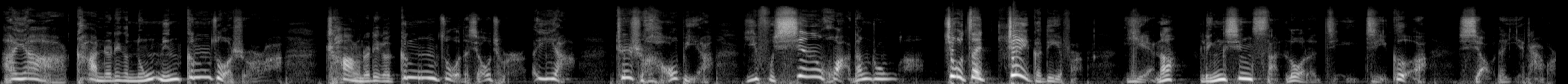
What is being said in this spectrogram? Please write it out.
哎呀，看着这个农民耕作时候啊。唱着这个耕作的小曲儿，哎呀，真是好比啊一幅鲜画当中啊！就在这个地方，也呢零星散落了几几个啊小的野茶馆。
